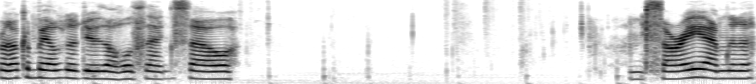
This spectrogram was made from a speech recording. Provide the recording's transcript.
We're not gonna be able to do the whole thing, so I'm sorry. I'm gonna,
